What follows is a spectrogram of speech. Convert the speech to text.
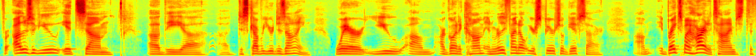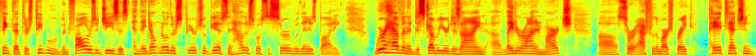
For others of you, it's um, uh, the uh, uh, discover your design, where you um, are going to come and really find out what your spiritual gifts are. Um, it breaks my heart at times to think that there's people who've been followers of Jesus and they don't know their spiritual gifts and how they're supposed to serve within His body. We're having a Discover Your Design uh, later on in March, uh, sort of after the March break pay attention.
